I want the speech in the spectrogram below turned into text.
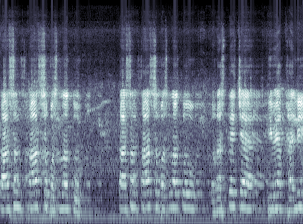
तासन तास बसला तो. तासन तास बसला तो रस्त्याच्या दिव्याखाली.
